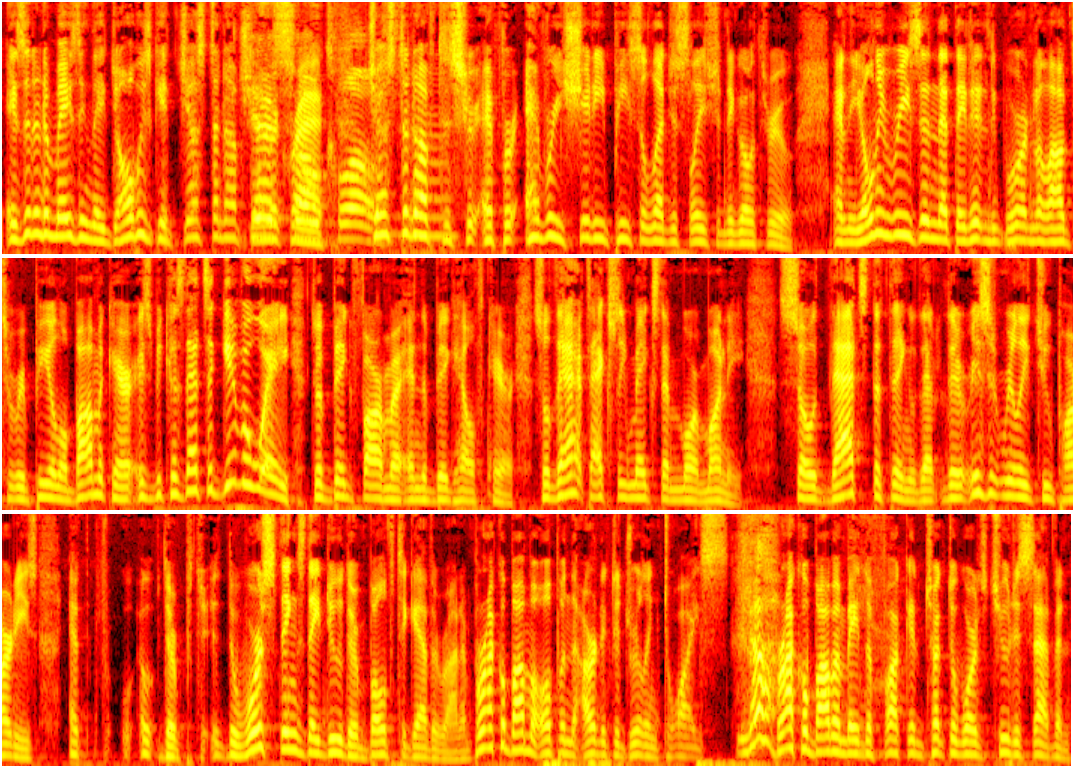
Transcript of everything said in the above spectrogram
isn't it amazing? They always get just enough Just so Democrats, close. just enough to for every shitty piece of legislation to go through. And the only reason that they didn't weren't allowed to repeal Obamacare is because that's a giveaway to big pharma and the big healthcare. So that actually makes them more money. So that's the thing that there isn't really two parties. Oh, they're, the worst things they do, they're both together on it. Barack Obama opened the Arctic to drilling twice. Yeah. Barack Obama made the fucking the words two to seven.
